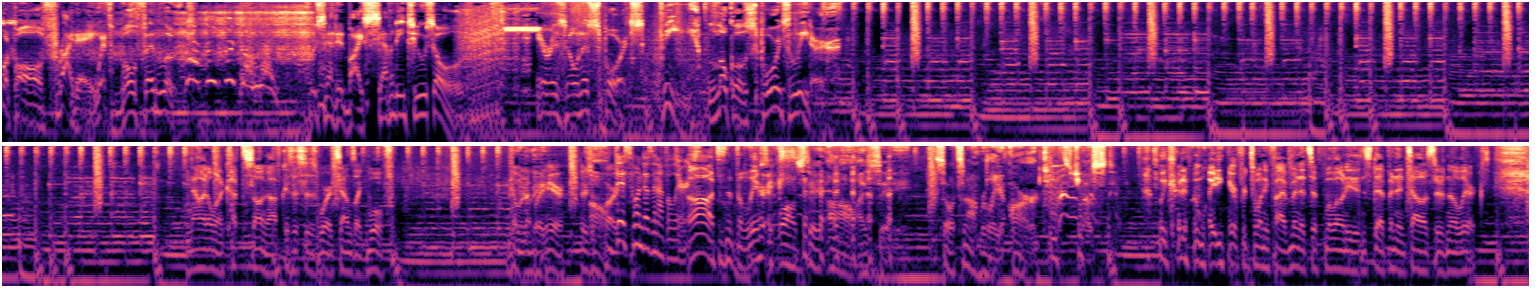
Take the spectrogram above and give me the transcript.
Football Friday with Wolf and Luke. Presented by 72 Sold. Arizona Sports, the local sports leader. Now I don't want to cut the song off because this is where it sounds like Wolf. Coming up right here. There's a part. This one doesn't have the lyrics. Oh, it doesn't have the lyrics. Well, see, oh, I see. So it's not really art. It's just. we could have been waiting here for 25 minutes if Maloney didn't step in and tell us there's no lyrics.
